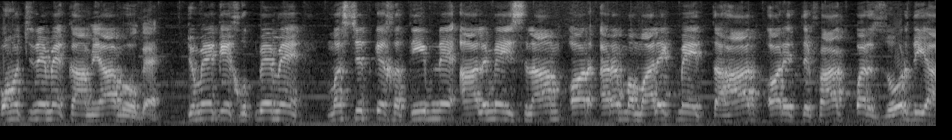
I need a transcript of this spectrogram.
पहुँचने में कामयाब हो गए। जुमे के खुतबे में मस्जिद के खतीब ने आलम इस्लाम और अरब ममालिक में इतिहाद और इतफाक पर ज़ोर दिया।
